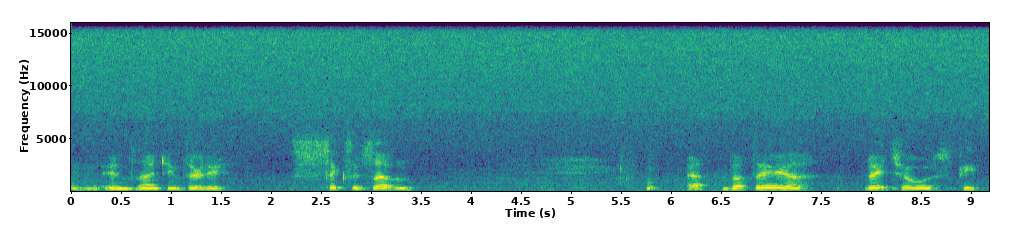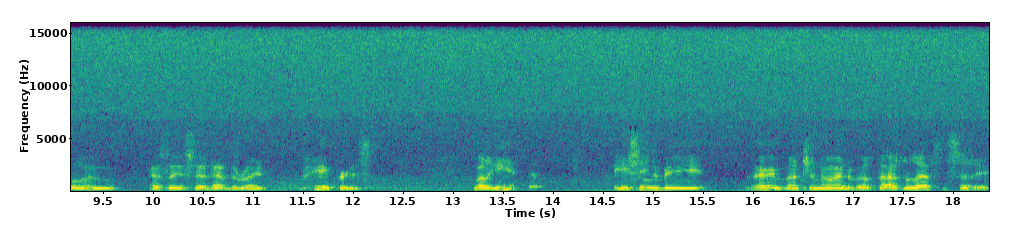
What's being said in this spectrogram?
Mm-hmm. in 1936 or 7. Uh, But they, uh, they chose people who, as they said, had the right papers. Well, he, he seemed to be very much annoyed about that and left the city.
